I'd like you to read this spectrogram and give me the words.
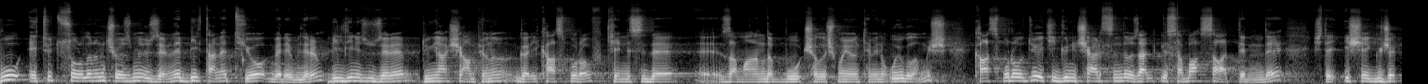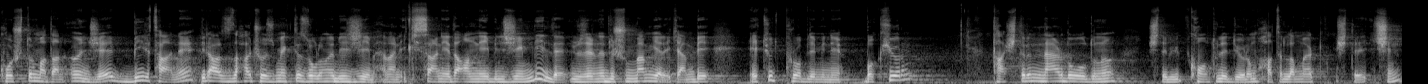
Bu etüt sorularını çözme üzerine bir tane tüyo verebilirim. Bildiğiniz üzere dünya şampiyonu Gary Kasparov kendisi de e, zamanında bu çalışma yöntemini uygulamış. Kasparov diyor ki gün içerisinde özellikle sabah saatlerinde işte işe güce koşturmadan önce bir tane biraz daha çözmekte zorlanabileceğim, hemen 2 saniyede anlayabileceğim değil de üzerine düşünmem gereken bir etüt problemini bakıyorum. Taşların nerede olduğunu işte bir kontrol ediyorum hatırlamak işte için.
